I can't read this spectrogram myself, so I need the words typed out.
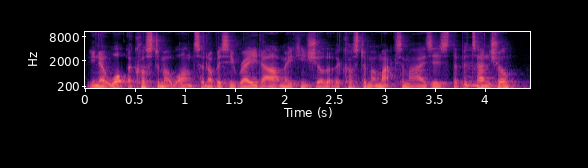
you know, what the customer wants, and obviously radar making sure that the customer maximizes the mm. potential. Mm.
